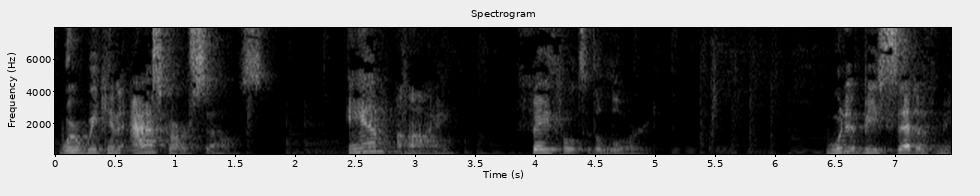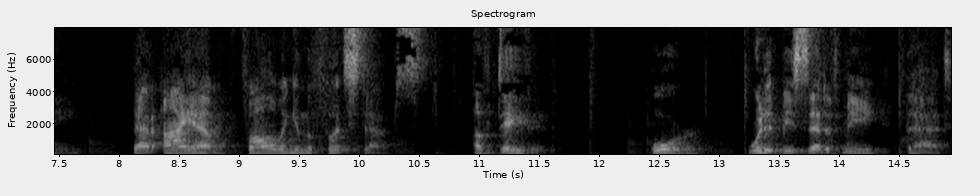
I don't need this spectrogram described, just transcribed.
where we can ask ourselves, Am I faithful to the Lord? Would it be said of me that I am following in the footsteps of David? Or would it be said of me that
